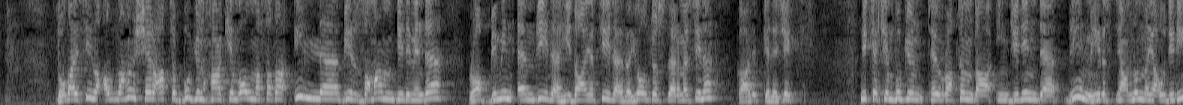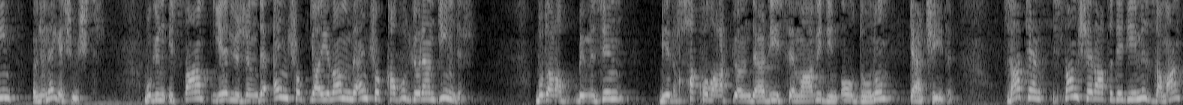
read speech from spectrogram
Dolayısıyla Allah'ın şeriatı bugün hakim olmasa da illa bir zaman diliminde Rabbimin emriyle, hidayetiyle ve yol göstermesiyle galip gelecektir. Nitekim bugün Tevrat'ın da, İncil'in de değil mi Hristiyanlığın ve Yahudiliğin önüne geçmiştir. Bugün İslam yeryüzünde en çok yayılan ve en çok kabul gören dindir. Bu da Rabbimizin bir hak olarak gönderdiği semavi din olduğunun gerçeğidir. Zaten İslam şeriatı dediğimiz zaman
